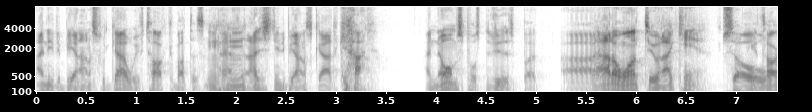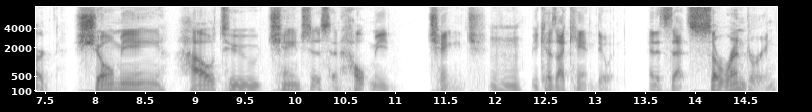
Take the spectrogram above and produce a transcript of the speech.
I need to be honest with God. We've talked about this in the past, Mhm. and I just need to be honest with God. God, I know I'm supposed to do this, but uh, I don't want to and I can't. so it's hard. show me how to change this and help me change Mm-hmm. because I can't do it. And it's that surrendering.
